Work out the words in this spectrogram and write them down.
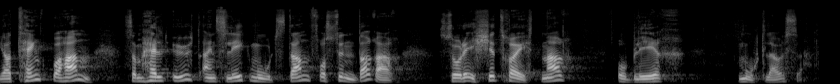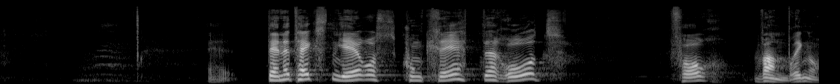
Ja, tenk på han som held ut en slik motstand fra syndere, så det ikke trøytner og blir motløse. Eh, denne teksten gir oss konkrete råd for vandringa.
